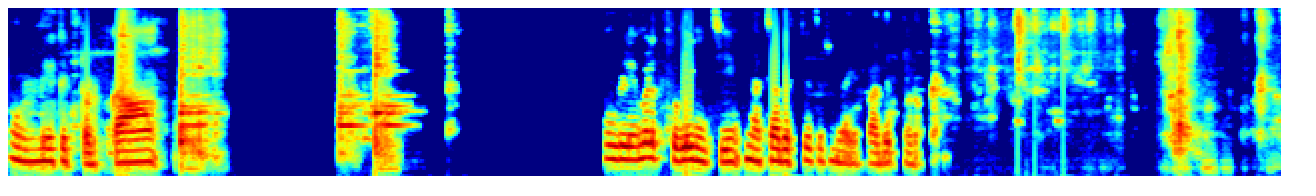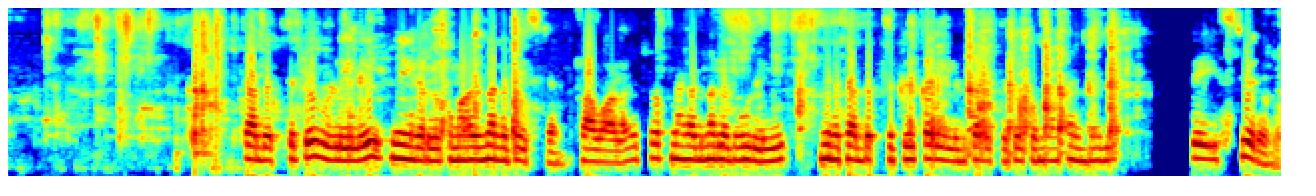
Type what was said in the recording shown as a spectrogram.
ഉള്ളിയൊക്കെ ഇട്ടെടുക്കാം ഉള്ളിയും വെളുത്തുള്ളി ഇഞ്ചിയും ഞാൻ ചതച്ച് വെച്ചിട്ടുണ്ടായി അപ്പൊ അത് കൊടുക്കാം. ചതച്ചിട്ട് ഉള്ളിയിൽ മീൻ കറി വെക്കുമ്പോൾ അത് നല്ല ടേസ്റ്റാണ് സവാള ഇട്ട് വെക്കണേക്കാട് നല്ലത് ഉള്ളി ഇങ്ങനെ ചതച്ചിട്ട് കറിയിലിട്ട് ചതച്ചിട്ട് വെക്കുമ്പോൾ അതിന്റെ ഒരു ടേസ്റ്റ് വരുള്ളൂ.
